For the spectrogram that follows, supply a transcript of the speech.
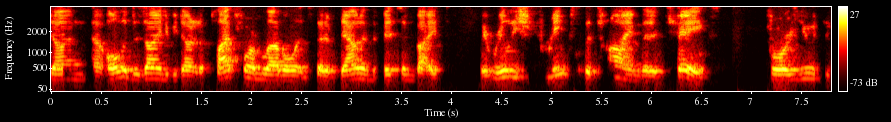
done, uh, all the design to be done at a platform level instead of down in the bits and bytes, it really shrinks the time that it takes for you to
